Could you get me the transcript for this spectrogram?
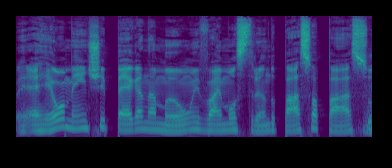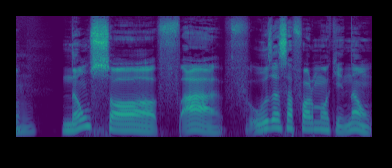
É realmente pega na mão e vai mostrando passo a passo. Uhum. Não só, ah, usa essa fórmula aqui. Não,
